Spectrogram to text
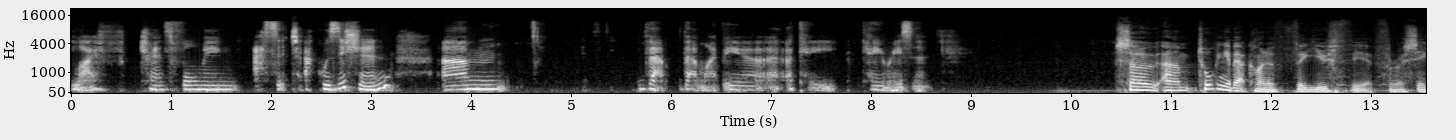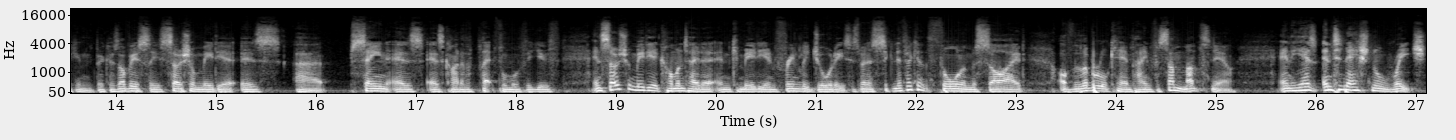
life transforming asset acquisition, um, that that might be a, a key key reason. So, um, talking about kind of the youth there for a second, because obviously social media is uh, seen as, as kind of a platform of the youth. And social media commentator and comedian Friendly Jordies has been a significant thorn in the side of the Liberal campaign for some months now. And he has international reach.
